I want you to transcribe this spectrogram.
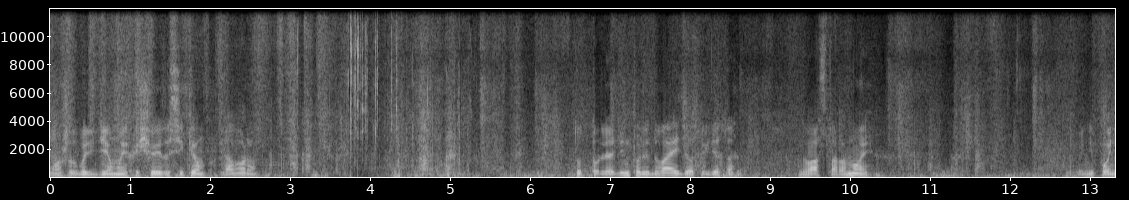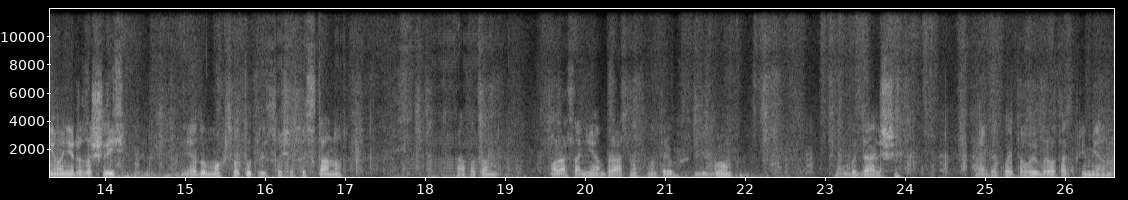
Может быть, где мы их еще и засекем, да, ворон? Тут то ли один, то ли два идет, и где-то два стороной. Вы не понял, они разошлись. Я думал, что тут в лесу сейчас и станут. А потом, раз они обратно, смотрю, бегом, как бы дальше. Я какой-то выбрал так примерно,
